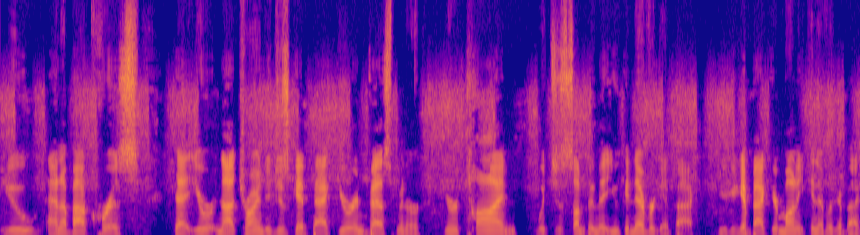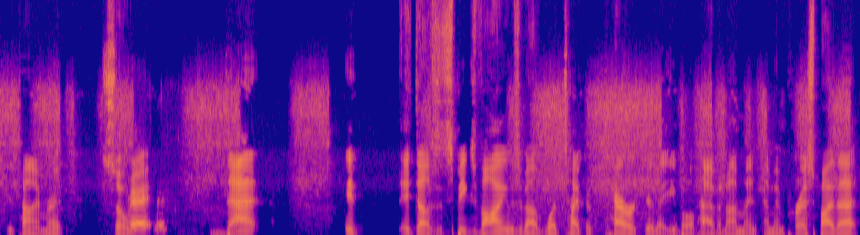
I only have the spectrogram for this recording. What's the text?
you and about Chris that you're not trying to just get back your investment or your time, which is something that you can never get back. You can get back your money, can never get back your time, right? So Right. that it it does. It speaks volumes about what type of character that you both have, and I'm I'm impressed by that.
